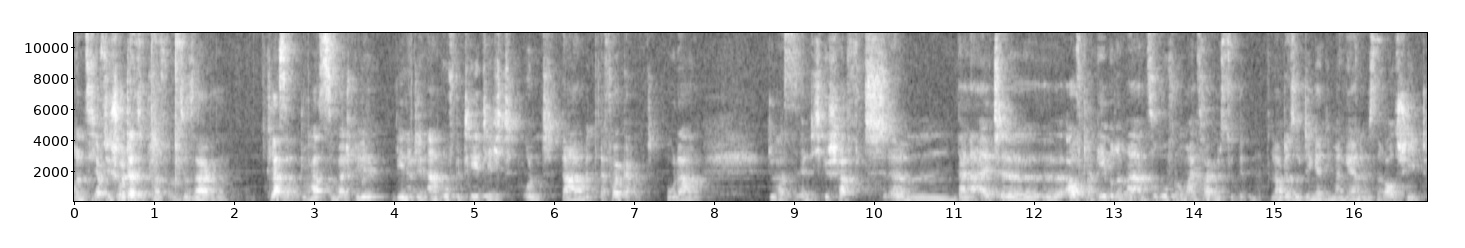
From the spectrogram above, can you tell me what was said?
Und sich auf die Schulter zu klopfen und zu sagen, klasse, du hast zum Beispiel den und den Anruf getätigt und damit Erfolg gehabt. Oder du hast es endlich geschafft, ähm, deine alte äh, Auftraggeberin mal anzurufen, um ein Zeugnis zu bitten. Lauter so Dinge, die man gerne ein bisschen rausschiebt,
